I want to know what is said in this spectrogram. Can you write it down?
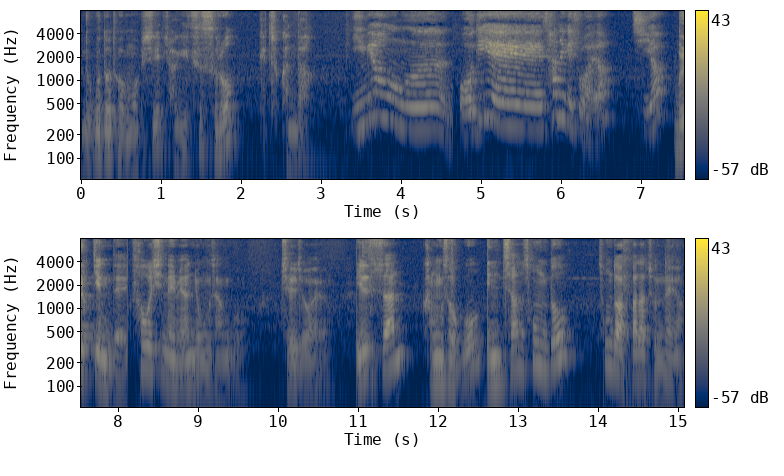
누구도 도움 없이 자기 스스로 개척한다. 임영웅은 어디에 사는 게 좋아요? 지역? 물기인데 서울 시내면 용산구 제일 좋아요. 일산, 강서구, 인천, 송도, 송도 앞바다 좋네요.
